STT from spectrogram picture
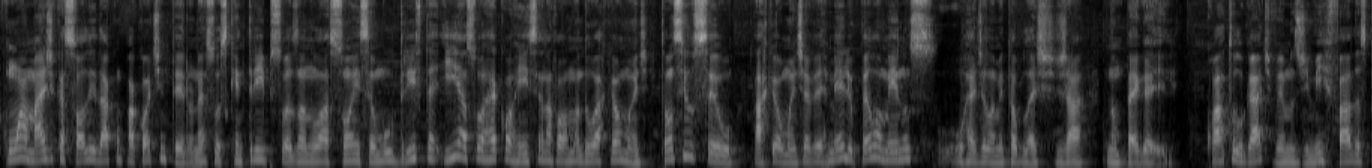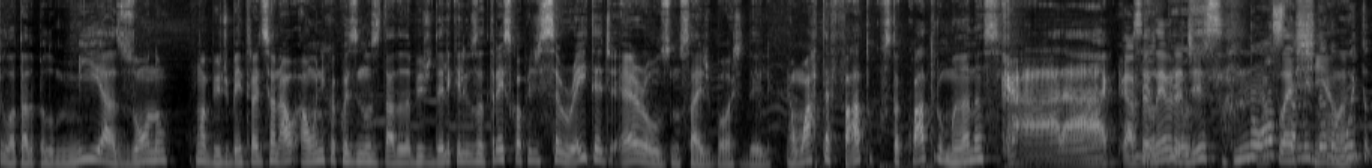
com uma mágica só lidar com o pacote inteiro, né? Suas cantrips, suas anulações, seu Muldrifter e a sua recorrência na forma do Arqueomante. Então se o seu Arqueomante é vermelho, pelo menos o Red Elemental Blast já não pega ele. Quarto lugar, tivemos de Mirfadas, pilotado pelo Miyazono, uma build bem tradicional. A única coisa inusitada da build dele é que ele usa três cópias de Serrated Arrows no sideboard dele. É um artefato, custa 4 manas. Caraca, Você lembra Deus. disso? Nossa, é tá me dando lá. muito.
